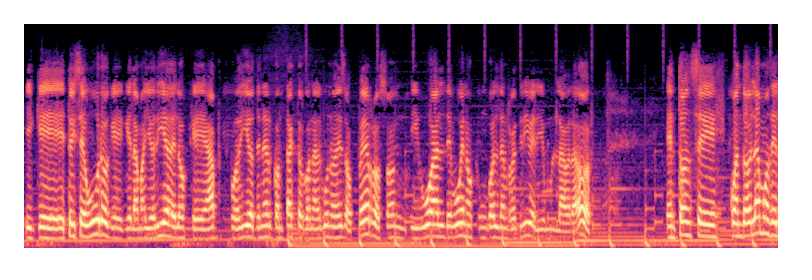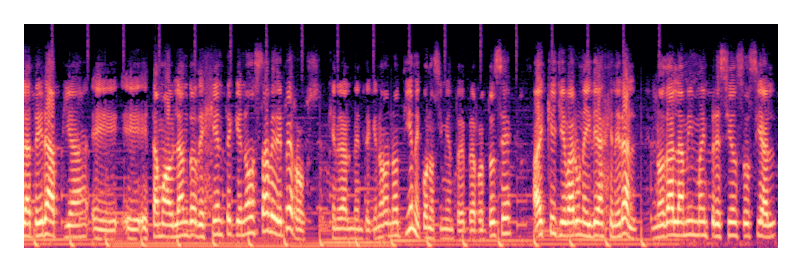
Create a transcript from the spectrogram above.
Y que estoy seguro que, que la mayoría de los que ha podido tener contacto con alguno de esos perros son igual de buenos que un Golden Retriever y un Labrador. Entonces, cuando hablamos de la terapia, eh, eh, estamos hablando de gente que no sabe de perros, generalmente, que no, no tiene conocimiento de perros. Entonces, hay que llevar una idea general. No da la misma impresión social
